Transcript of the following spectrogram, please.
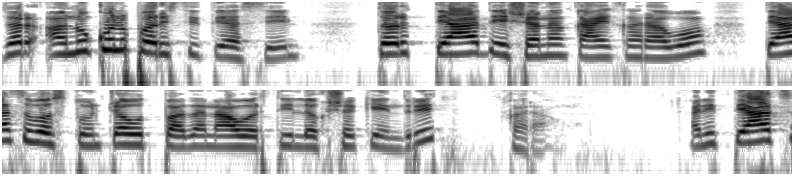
जर अनुकूल परिस्थिती असेल तर त्या देशानं काय करावं? त्याच वस्तूंच्या उत्पादनावरती लक्ष केंद्रित करावं. आणि त्याच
